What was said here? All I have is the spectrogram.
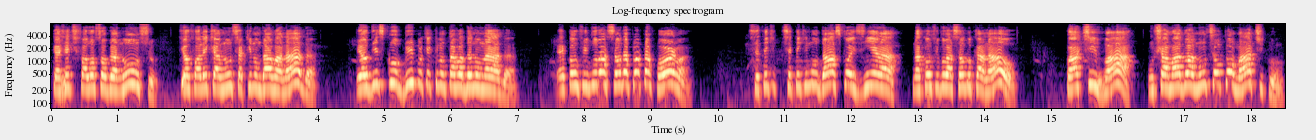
Que a gente falou sobre anúncio, que eu falei que anúncio aqui não dava nada? Eu descobri porque que não estava dando nada. É configuração da plataforma. Você tem que, você tem que mudar as coisinhas na, na configuração do canal para ativar um chamado anúncio automático.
